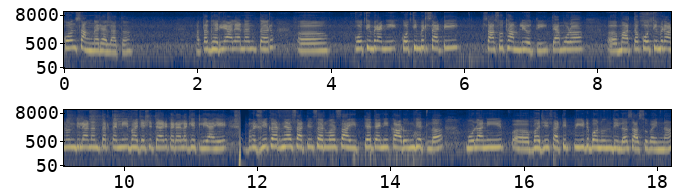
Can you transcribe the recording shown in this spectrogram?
कोण सांगणार ह्याला आता? आता घरी आल्यानंतर कोथिंबीरांनी कोथिंबीरसाठी सासू थांबली होती. त्यामुळं मग आता कोथिंबीर आणून दिल्यानंतर त्यांनी भज्याची तयारी करायला घेतली आहे. भजी करण्यासाठी सर्व साहित्य त्यांनी काढून घेतलं. मुलांनी भजीसाठी पीठ बनवून दिलं सासूबाईंना.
